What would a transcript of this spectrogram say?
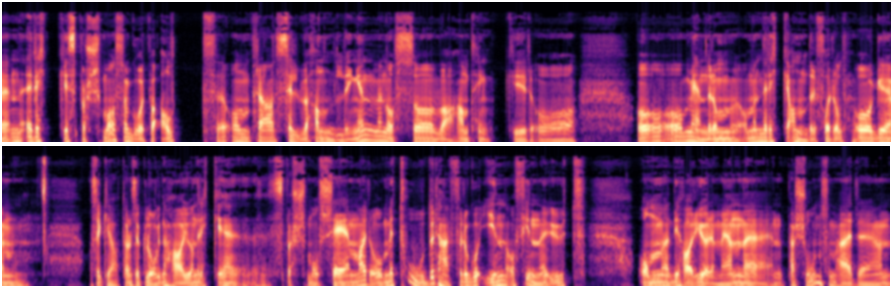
en rekke spørsmål som går på alt om fra selve handlingen, men også hva han tenker og, og, og mener om, om, en rekke andre forhold. Og, og Psykiaterne og psykologene har jo en rekke eh, spørsmålsskjemaer og metoder her for å gå inn og finne ut om de har å gjøre med en, en person som er um,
